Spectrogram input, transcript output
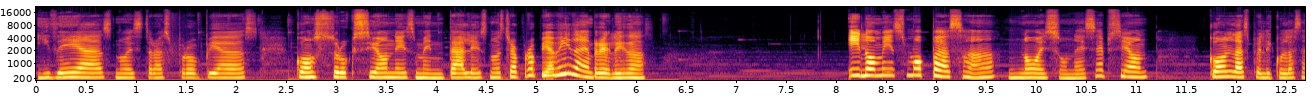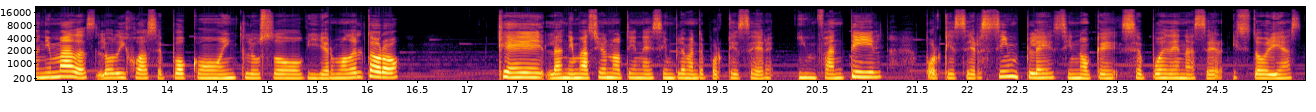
ideas, nuestras propias construcciones mentales, nuestra propia vida en realidad. Y lo mismo pasa, no es una excepción, con las películas animadas. Lo dijo hace poco incluso Guillermo del Toro, que la animación no tiene simplemente por qué ser infantil, por qué ser simple, sino que se pueden hacer historias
